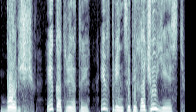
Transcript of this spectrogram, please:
борщ и котлеты, и в принципе хочу есть!»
